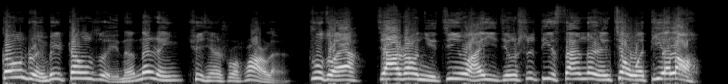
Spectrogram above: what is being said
刚准备张嘴呢，那人却先说话了：“住嘴！加上你今晚已经是第三个人叫我爹了。”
